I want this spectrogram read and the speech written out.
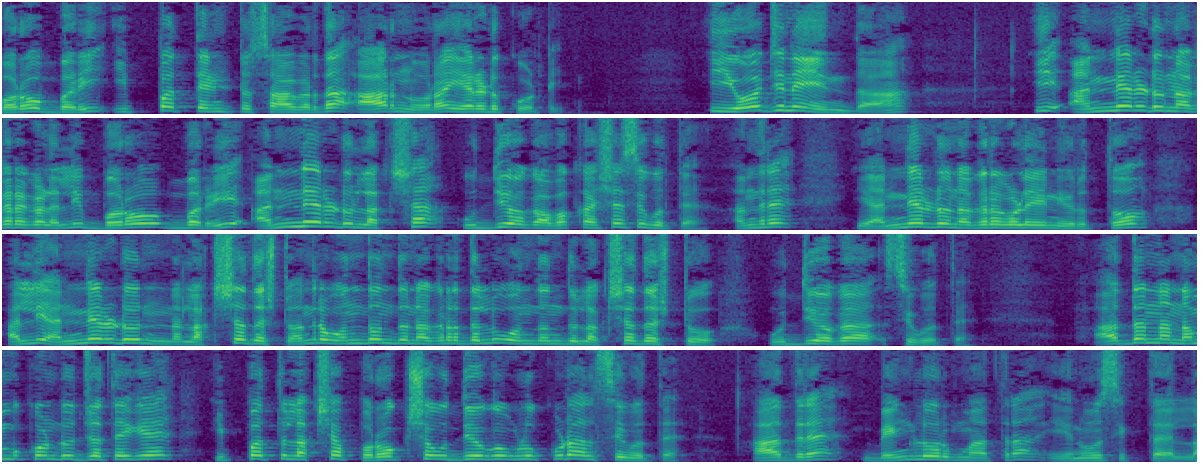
ಬರೋಬ್ಬರಿ ಇಪ್ಪತ್ತೆಂಟು ಸಾವಿರದ ಆರುನೂರ ಎರಡು ಕೋಟಿ. ಈ ಯೋಜನೆಯಿಂದ ಈ ಹನ್ನೆರಡು ನಗರಗಳಲ್ಲಿ ಬರೋಬ್ಬರಿ ಹನ್ನೆರಡು ಲಕ್ಷ ಉದ್ಯೋಗ ಅವಕಾಶ ಸಿಗುತ್ತೆ. ಅಂದರೆ ಈ ಹನ್ನೆರಡು ನಗರಗಳು ಏನಿರುತ್ತೋ ಅಲ್ಲಿ ಹನ್ನೆರಡು ಲಕ್ಷದಷ್ಟು, ಅಂದರೆ ಒಂದೊಂದು ನಗರದಲ್ಲೂ ಒಂದೊಂದು ಲಕ್ಷದಷ್ಟು ಉದ್ಯೋಗ ಸಿಗುತ್ತೆ. ಅದನ್ನು ನಂಬಿಕೊಂಡು ಜೊತೆಗೆ ಇಪ್ಪತ್ತು ಲಕ್ಷ ಪರೋಕ್ಷ ಉದ್ಯೋಗಗಳು ಕೂಡ ಅಲ್ಲಿ ಸಿಗುತ್ತೆ. ಆದರೆ ಬೆಂಗಳೂರಿಗೆ ಮಾತ್ರ ಏನೂ ಸಿಗ್ತಾ ಇಲ್ಲ.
